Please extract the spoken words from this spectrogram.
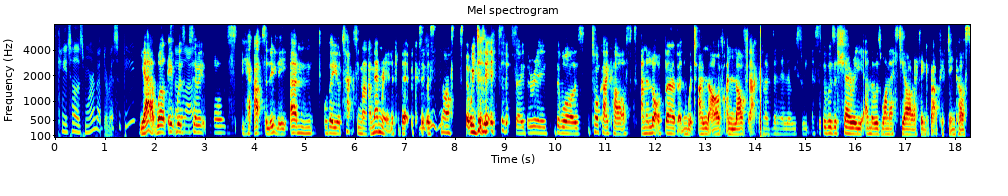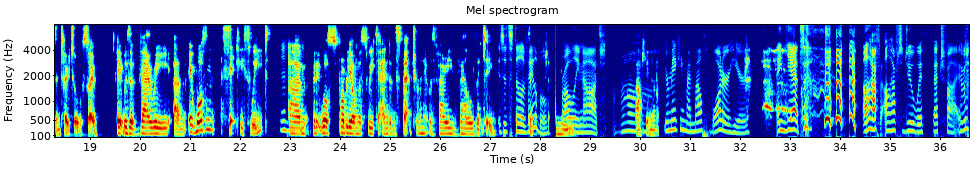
Can you tell us more about the recipe? yeah, well, it was allowed? so it was yeah, absolutely. Um, although you're taxing my memory a little bit because it was last that we did it. So there is there was Tokai casks and a lot of bourbon, which I love. I love that kind of vanilla-y sweetness. There was a sherry and there was one STR, I think about 15 casks in total. So it was a very um, it wasn't sickly sweet, Mhm. um, but it was probably on the sweeter end of the spectrum and it was very velvety. Is it still available? Probably not. Probably Ah, not. You're making my mouth water here, and yet I'll have I'll have to do with batch five,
